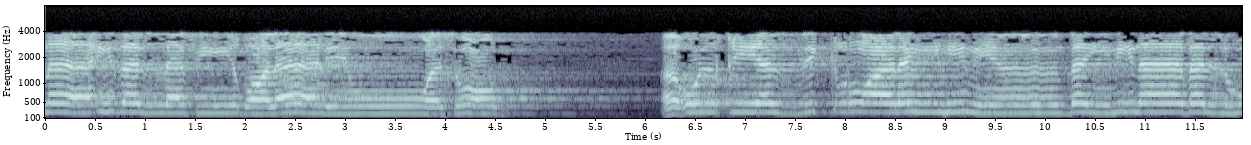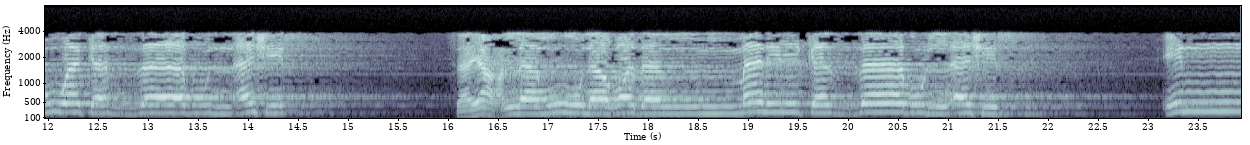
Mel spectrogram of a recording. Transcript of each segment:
إنا إذا لفي ضلال وسعر أألقي الذكر عليه من بيننا بل هو كذاب أشر سيعلمون غدا من الكذاب الأشر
